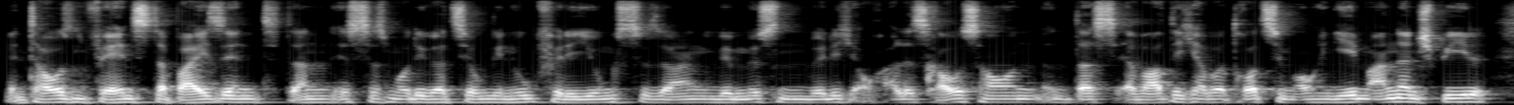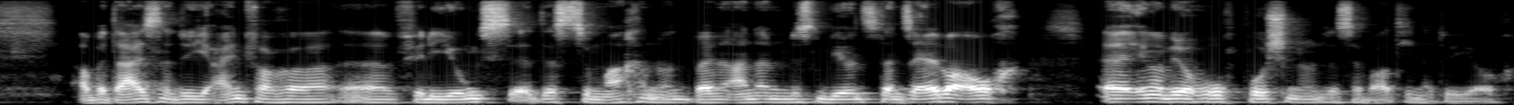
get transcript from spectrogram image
wenn 1000 Fans dabei sind, dann ist das Motivation genug für die Jungs zu sagen, wir müssen wirklich auch alles raushauen. Und das erwarte ich aber trotzdem auch in jedem anderen Spiel. Aber da ist es natürlich einfacher äh, für die Jungs, äh, das zu machen. Und bei den anderen müssen wir uns dann selber auch äh, immer wieder hochpushen. Und das erwarte ich natürlich auch.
